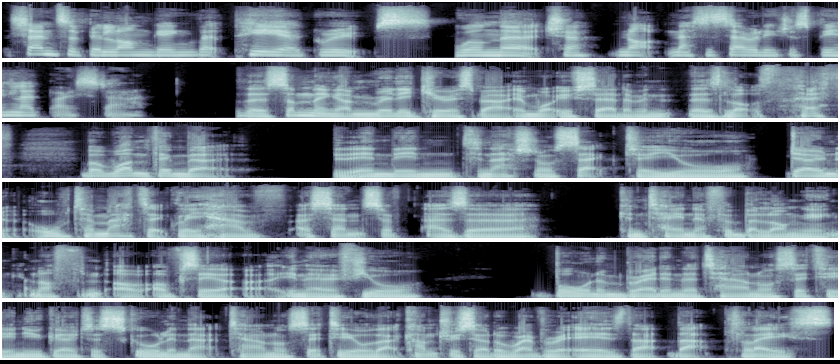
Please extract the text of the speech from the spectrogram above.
the sense of belonging that peer groups will nurture, not necessarily just being led by staff. There's something I'm really curious about in what you've said. I mean, there's lots there, but one thing that in the international sector, you don't automatically have a sense of as a container for belonging. And often, obviously, uh, you know, if you're born and bred in a town or city and you go to school in that town or city or that countryside or wherever it is, that, that place,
